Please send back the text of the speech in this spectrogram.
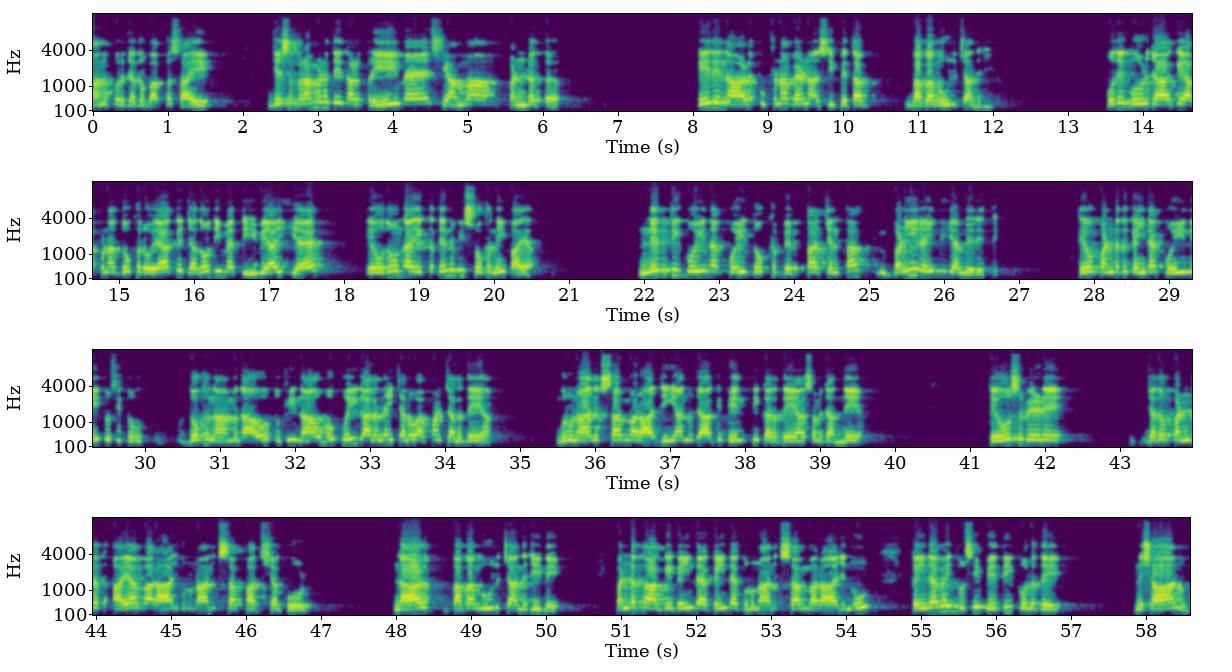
ਕਾਨਪੁਰ ਜਦੋਂ ਵਾਪਸ ਆਏ, ਜਿਸ ਬ੍ਰਾਹਮਣ ਦੇ ਨਾਲ ਪ੍ਰੇਮ ਹੈ, ਸ਼ਿਆਮਾ ਪੰਡਤ, ਇਹਦੇ ਨਾਲ ਉੱਠਣਾ ਬਹਿਣਾ ਸੀ ਪਿਤਾ ਬਾਬਾ ਮੂਲ ਚੰਦ ਜੀ ਦਾ। ਉਹਦੇ ਕੋਲ ਜਾ ਕੇ ਆਪਣਾ ਦੁੱਖ ਰੋਇਆ ਕਿ ਜਦੋਂ ਦੀ ਮੈਂ ਧੀ ਵਿਆਹੀ ਹੈ, ਇਹ ਉਦੋਂ ਦਾ ਇੱਕ ਦਿਨ ਵੀ ਸੁਖ ਨਹੀਂ ਪਾਇਆ। ਨਿਤ ਕੋਈ ਨਾ ਕੋਈ ਦੁੱਖ, ਬਿਪਤਾ, ਚਿੰਤਾ ਬਣੀ ਰਹਿੰਦੀ ਹੈ ਮੇਰੇ ਤੇ। ਤੇ ਉਹ ਪੰਡਤ ਕਹਿੰਦਾ, ਕੋਈ ਨਹੀਂ, ਤੁਸੀਂ ਦੁ- ਦੁੱਖ ਨਾ ਮਨਾਓ, ਦੁਖੀ ਨਾ ਹੋਵੋ, ਕੋਈ ਗੱਲ ਨਹੀਂ, ਚਲੋ ਆਪਾਂ ਚੱਲਦੇ ਆਂ। ਗੁਰੂ ਨਾਨਕ ਸਾਹਿਬ ਮਹਾਰਾਜ ਜੀਆਂ ਨੂੰ ਜਾ ਕੇ ਬੇਨਤੀ ਕਰਦੇ ਆਂ, ਸਮਝਾਉਂਦੇ ਆਂ। ਤੇ ਉਸ ਵੇਲੇ ਜਦੋਂ ਪੰਡਤ ਆਇਆ ਮਹਾਰਾਜ ਗੁਰੂ ਨਾਨਕ ਸਾਹਿਬ ਪਾਤਸ਼ਾਹ ਕੋਲ, ਨਾਲ ਬਾਬਾ ਮੂਲ ਚੰਦ ਜੀ ਨੇ, ਪੰਡਤ ਆ ਕੇ ਕਹਿੰਦਾ ਕਹਿੰਦਾ ਗੁਰੂ ਨਾਨਕ ਸਾਹਿਬ ਮਹਾਰਾਜ ਨੂੰ, ਕਹਿੰਦਾ, ਬਈ ਤੁਸੀਂ ਬੇਦੀ ਕੁਲ ਦੇ ਨਿਸ਼ਾਨ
